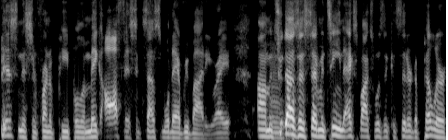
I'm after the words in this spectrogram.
business in front of people and make Office accessible to everybody, right? Um, in Mm. 2017, Xbox wasn't considered a pillar,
